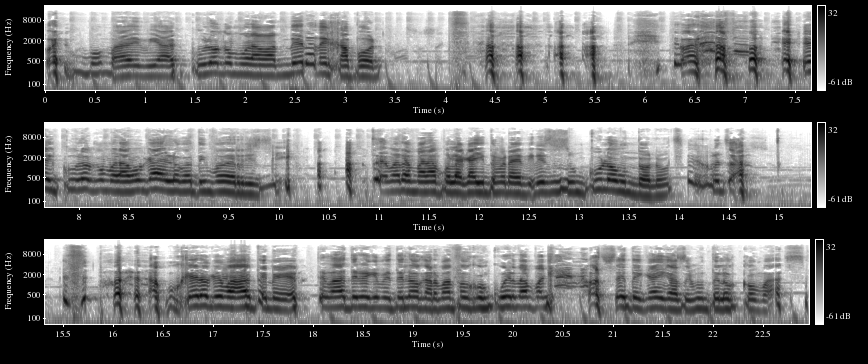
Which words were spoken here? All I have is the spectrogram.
vuelvo, madre mía, el culo como la bandera de Japón. Te van a poner el culo como la boca del logotipo de Rishi. Te van a parar por la calle y te van a decir, eso es un culo o un donut. Escucha. Por el agujero que vas a tener. Te vas a tener que meter los garbanzos con cuerda para que no se te caiga según te los comas.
